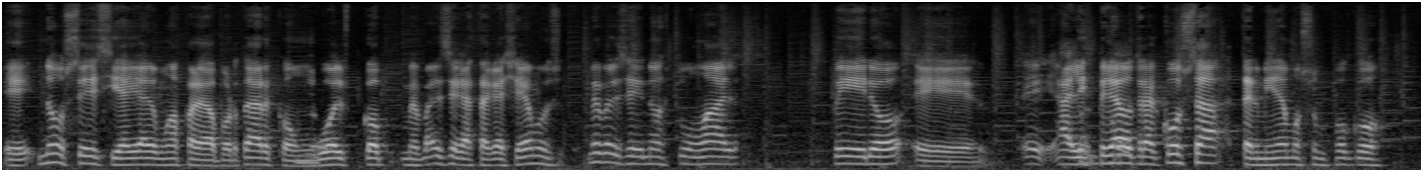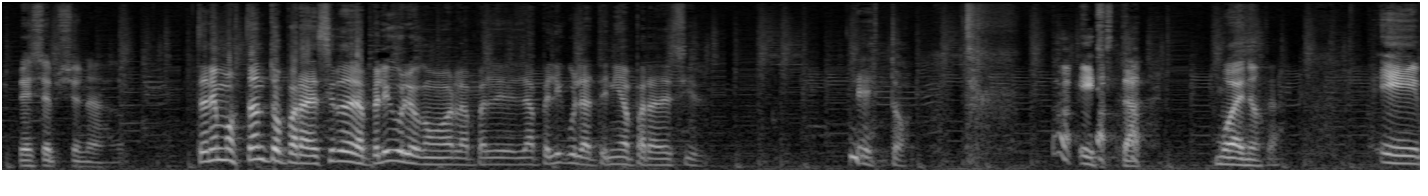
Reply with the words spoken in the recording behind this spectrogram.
eh, no sé si hay algo más para aportar con Wolf Cop. Me parece que hasta acá llegamos. Me parece que no estuvo mal. Pero eh, eh, al esperar otra cosa, terminamos un poco decepcionados. Tenemos tanto para decir de la película como la película tenía para decir. Esto. Esta. Bueno. Eh,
